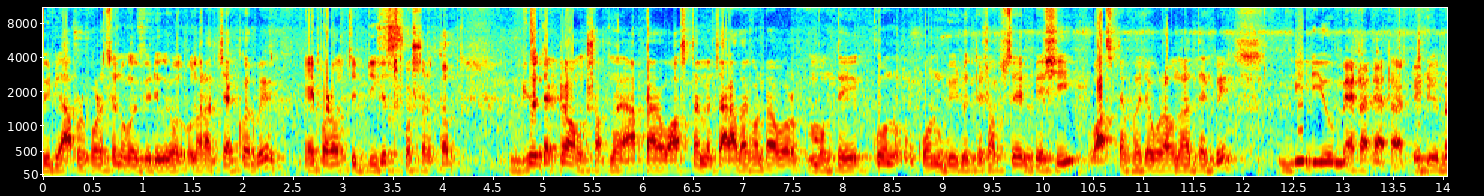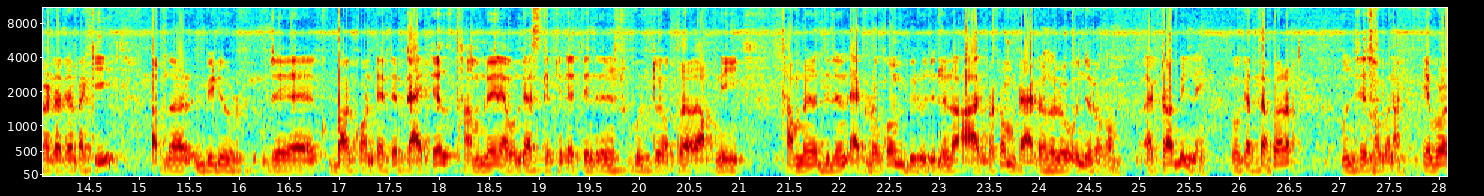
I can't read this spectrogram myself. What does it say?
ভিডিও আপলোড করেছেন, ওই ভিডিওগুলো ওনারা চেক করবে। এরপর হচ্ছে বিগেস্ট পোস্ট অর্থাৎ বৃহৎ একটা অংশ। আপনার আপনার ওয়াচ টাইমে চার আধা ঘণ্টার মধ্যে কোন কোন ভিডিওতে সবচেয়ে বেশি ওয়াচ টাইম হয়েছে ওরা ওনারা দেখবে? ভিডিও মেটা ডাটা ভিডিও মেটা ডাটা কি? আপনার ভিডিওর যে, বা কন্টেন্টের টাইটেল থামলেন এবং ডেসক্রিপশন এই তিনটে জিনিস গুরুত্ব। আপনি থামলেনে দিলেন একরকম ভিডিও দিলেন একরকম টাইটেল হলো অন্যরকম। একটা মিল নেই। ওই ক্ষেত্রে আপনার মনিটাইজ হবে না। এবার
